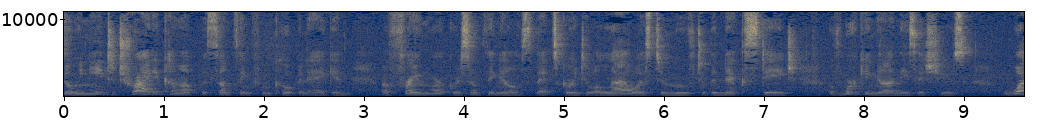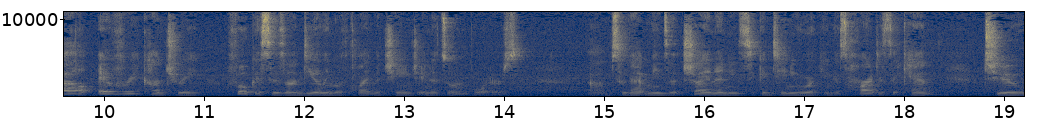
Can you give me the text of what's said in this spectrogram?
So we need to try to come up with something from Copenhagen, a framework or something else that's going to allow us to move to the next stage of working on these issues while every country focuses on dealing with climate change in its own borders. Um, so that means that China needs to continue working as hard as it can to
